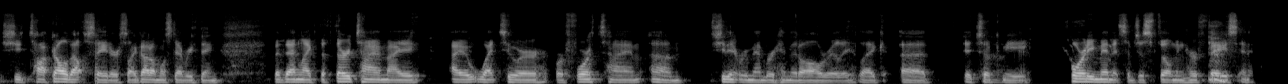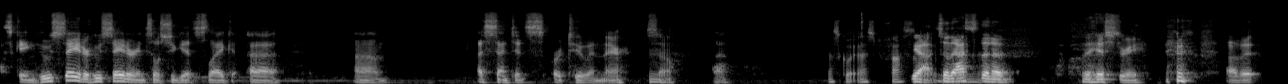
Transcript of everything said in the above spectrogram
she talked all about Sator, so I got almost everything. But then like the third time I I went to her, or fourth time, um, she didn't remember him at all. Really, like uh, it took me 40 minutes of just filming her face and asking who's Sator, who's Sator, until she gets like. Uh, um, a sentence or two in there. Hmm. So uh, that's quite that's fascinating. Yeah, so that's the the history of it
